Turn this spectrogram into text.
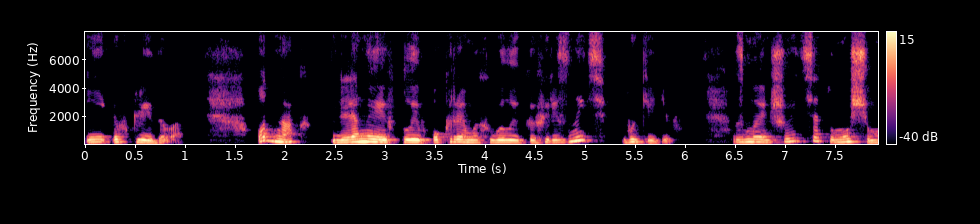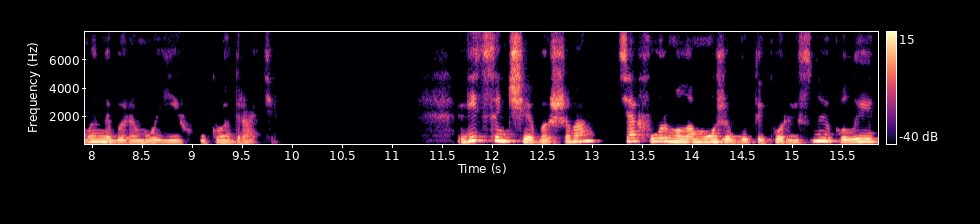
і Евклідова. Однак для неї вплив окремих великих різниць викидів зменшується, тому що ми не беремо їх у квадраті. Відстань Чебишева Ця формула може бути корисною, коли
